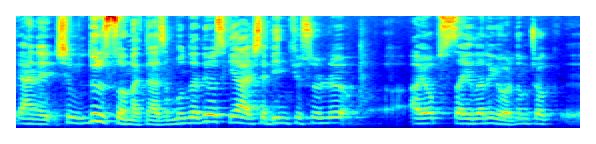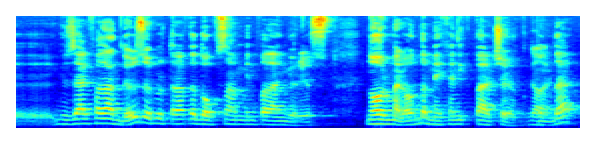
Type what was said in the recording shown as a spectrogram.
yani şimdi dürüst olmak lazım. Bunda diyoruz ki ya işte bin küsürlü IOPS sayıları gördüm çok e, güzel falan diyoruz. Öbür tarafta 90 bin falan görüyorsun. Normal onda mekanik parça yok. Doğru. Bunda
